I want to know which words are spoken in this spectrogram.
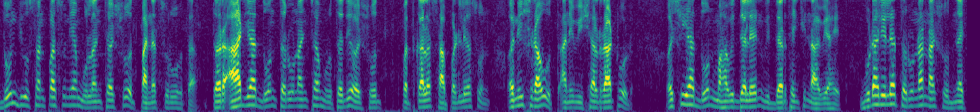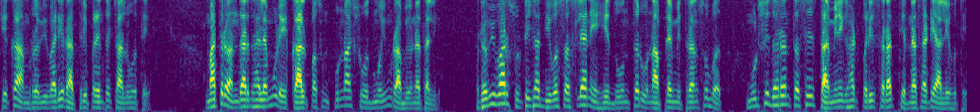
दोन दिवसांपासून या मुलांचा शोध पाण्यात सुरू होता. तर आज या दोन तरुणांचा मृतदेह शोध पथकाला सापडले असून अनिश राऊत आणि विशाल राठोड अशी या दोन महाविद्यालयीन विद्यार्थ्यांची नावे आहेत. बुडालेल्या तरुणांना शोधण्याचे काम रविवारी रात्रीपर्यंत चालू होते. मात्र अंधार झाल्यामुळे कालपासून पुन्हा शोध मोहीम राबविण्यात आली. रविवार सुट्टीचा दिवस असल्याने हे दोन तरुण आपल्या मित्रांसोबत मुळशी धरण तसेच तामिनी घाट परिसरात फिरण्यासाठी आले होते.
